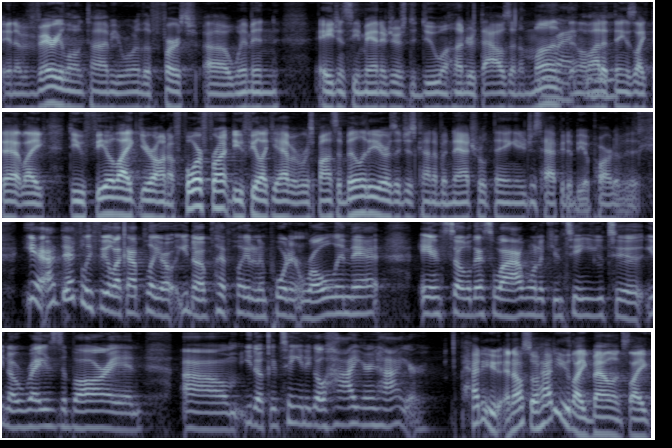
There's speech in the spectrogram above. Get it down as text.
in a very long time, you were one of the first uh, women agency managers to do a hundred thousand a month Right, and a lot of things like that. Like do you feel like you're on a forefront? Do you feel like you have a responsibility or is it just kind of a natural thing and you're just happy to be a part of it? Yeah, I definitely feel like I play a you know have played an important role in that, and so that's why I want to continue to you know raise the bar and um, you know continue to go higher and higher. how do you and also how do you like balance like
